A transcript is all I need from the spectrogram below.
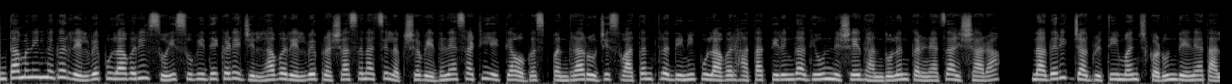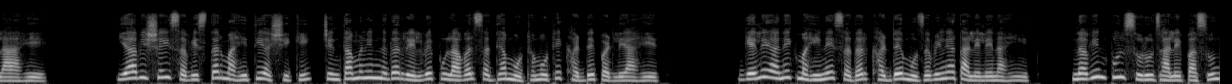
चिंतामणीनगर रेल्वे पुलावरील सोयीसुविधेकडे जिल्हा व रेल्वे प्रशासनाचे लक्ष वेधण्यासाठी येत्या ऑगस्ट पंधरा रोजी स्वातंत्र्यदिनी पुलावर हातात तिरंगा घेऊन निषेध आंदोलन करण्याचा इशारा नागरिक जागृती मंच कडून देण्यात आला आहे. याविषयी सविस्तर माहिती अशी की चिंतामणीनगर रेल्वे पुलावर सध्या मोठमोठे खड्डे पडले आहेत. गेले अनेक महिने सदर खड्डे मुजविण्यात आलेले नाहीत. नवीन पूल सुरू झालेपासून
